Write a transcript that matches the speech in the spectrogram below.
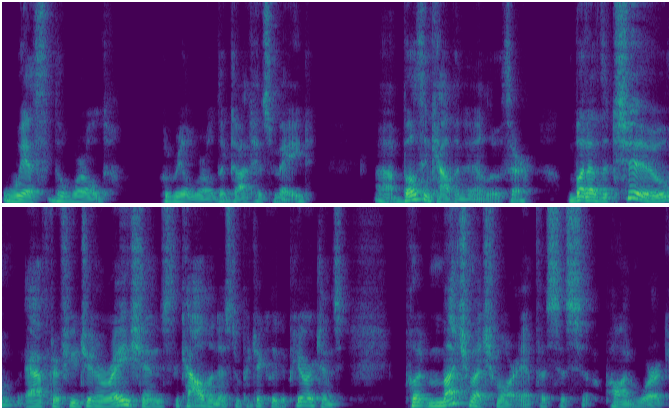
with the world, the real world that God has made, uh, both in Calvin and in Luther. But of the two, after a few generations, the Calvinists, and particularly the Puritans, put much, much more emphasis upon work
